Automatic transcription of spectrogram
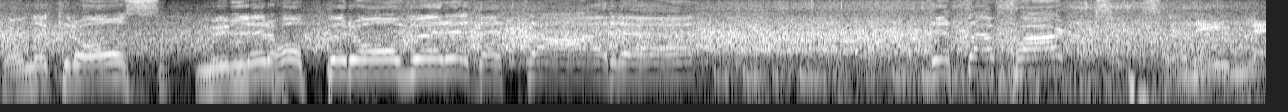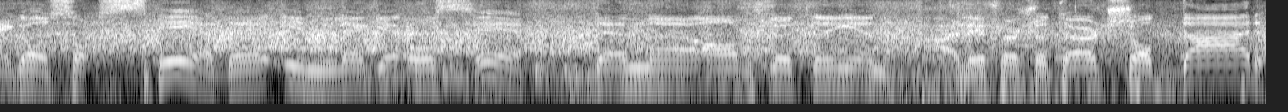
Tony Cross. Müller hopper over. Dette er eh, Dette er fælt. Se det innlegget også. Se det innlegget og se den eh, avslutningen. Herlig første touch, og der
